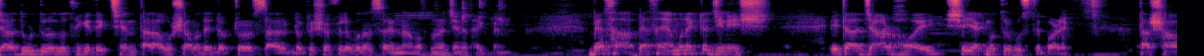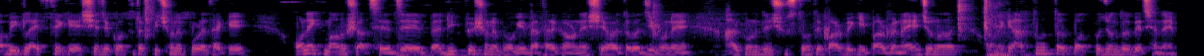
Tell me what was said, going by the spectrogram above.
যারা দূর দূরান্ত থেকে দেখছেন, তারা অবশ্যই আমাদের ডক্টর স্যার, ডক্টর শফিউল প্রধান স্যারের নাম আপনারা জেনে থাকবেন। ব্যথা ব্যথা এমন একটা জিনিস, এটা যার হয়, সেই একমাত্র বুঝতে পারে। তার স্বাভাবিক লাইফ থেকে সে যে কতটা পিছনে পড়ে থাকে, অনেক মানুষ আছে যে ডিপ্রেশনে ভোগে ব্যথার কারণে। সে হয়তো বা জীবনে আর কোনোদিন সুস্থ হতে পারবে কি পারবে না এই জন্য অনেকে আত্মহত্যার পথ পর্যন্ত বেছে নেয়।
